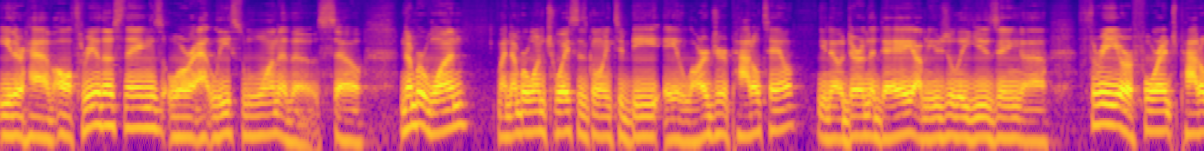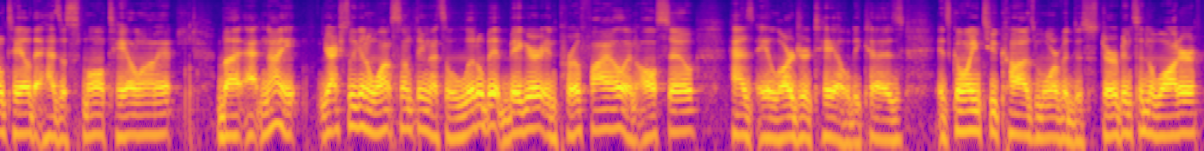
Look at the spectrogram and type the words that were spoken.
either have all three of those things or at least one of those. So number one, my number one choice is going to be a larger paddle tail. You know, during the day, I'm usually using a three or four inch paddle tail that has a small tail on it. But at night, you're actually gonna want something that's a little bit bigger in profile and also has a larger tail because it's going to cause more of a disturbance in the water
